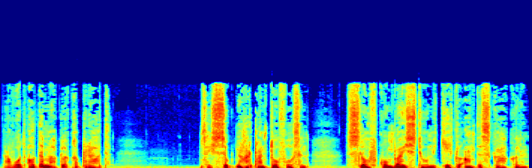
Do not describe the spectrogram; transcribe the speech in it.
Daar word altyd maklik gepraat. Sy soek na haar pantoffels en slof kom by toe om die ketel aan te skakel en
